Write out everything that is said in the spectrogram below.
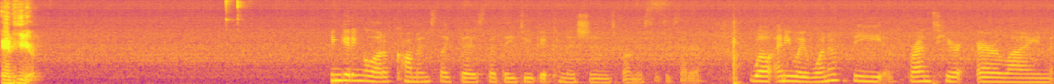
in here been getting a lot of comments like this that they do get commissions, bonuses, etc. Well, anyway, one of the Frontier airline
